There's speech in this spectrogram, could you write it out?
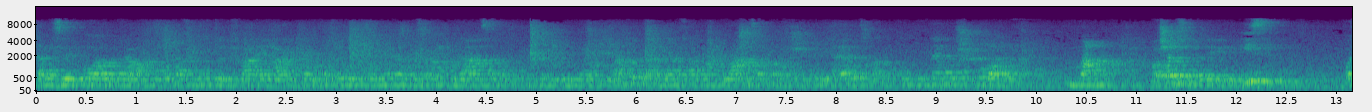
la misericordia ha finito di fare la raccolta di un'ambulanza tanto per andare a fare un'ambulanza per 5.000 euro un tempo ci vuole ma poi c'è bisogno dei riviste poi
